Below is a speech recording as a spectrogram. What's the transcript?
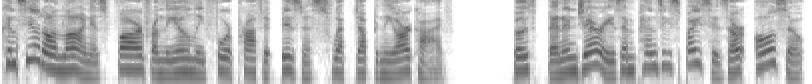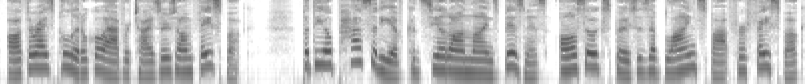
Concealed Online is far from the only for-profit business swept up in the archive. Both Ben & Jerry's and Penzeys Spices are also authorized political advertisers on Facebook. But the opacity of Concealed Online's business also exposes a blind spot for Facebook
